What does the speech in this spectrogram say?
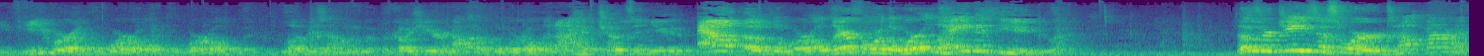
If ye were of the world, the world would love his own. But because ye are not of the world, and I have chosen you out of the world, therefore the world hateth you. Those are Jesus' words, not mine.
